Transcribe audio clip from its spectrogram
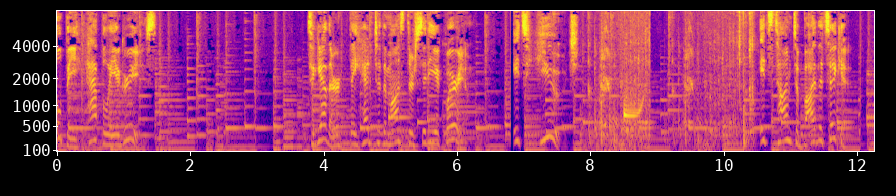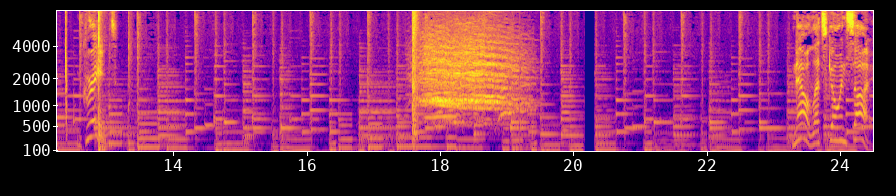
Gulpy happily agrees. Together, they head to the Monster City Aquarium. It's huge. It's time to buy the ticket. Great! Now let's go inside.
